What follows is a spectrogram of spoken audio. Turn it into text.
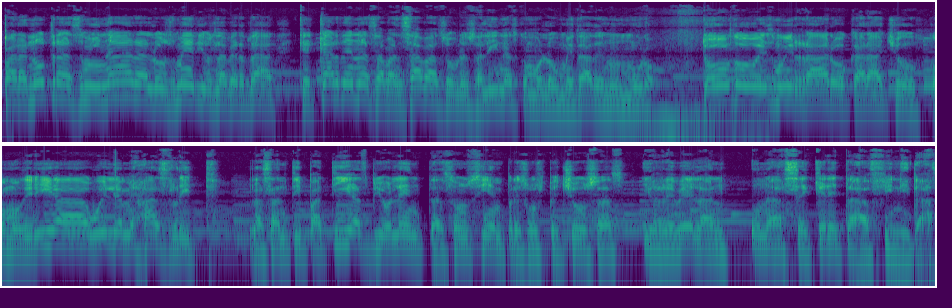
para no transminar a los medios la verdad que Cárdenas avanzaba sobre Salinas como la humedad en un muro. Todo es muy raro, caracho, como diría William Hazlitt. Las antipatías violentas son siempre sospechosas y revelan una secreta afinidad.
